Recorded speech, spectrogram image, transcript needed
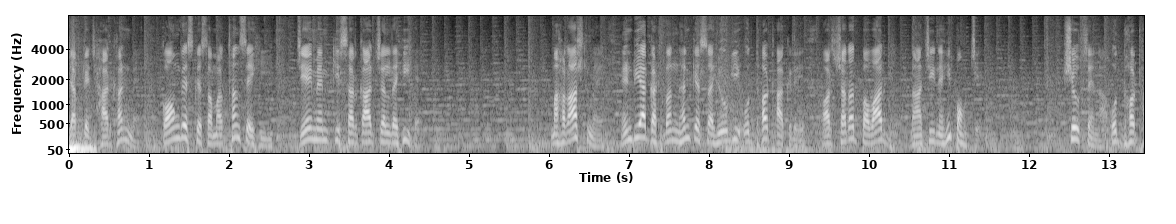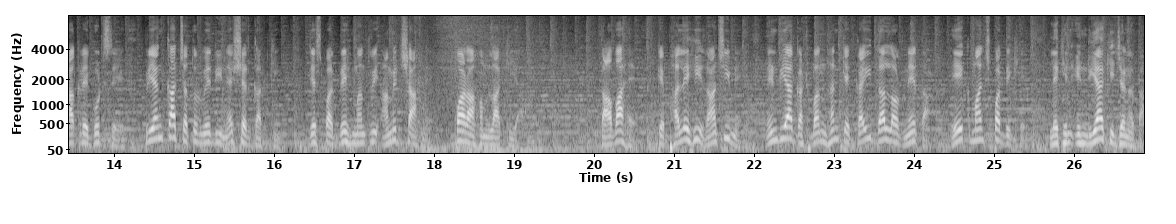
जबकि झारखंड में कांग्रेस के समर्थन से ही जेएमएम की सरकार चल रही है। महाराष्ट्र में इंडिया गठबंधन के सहयोगी उद्धव ठाकरे और शरद पवार भी रांची नहीं पहुँचे। शिवसेना उद्धव ठाकरे गुट से प्रियंका चतुर्वेदी ने शिरकत की, जिस पर गृह मंत्री अमित शाह ने बड़ा हमला किया। दावा है कि भले ही रांची में इंडिया गठबंधन के कई दल और नेता एक मंच पर दिखे लेकिन इंडिया की जनता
